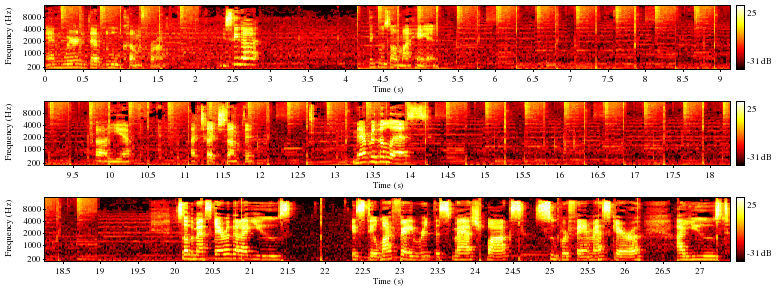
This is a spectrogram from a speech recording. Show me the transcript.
And where did that blue come from? You see that? I think it was on my hand. Oh uh, yeah, I touched something. Nevertheless, So the mascara that I use is still my favorite, the Smashbox Super Fan Mascara. I used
